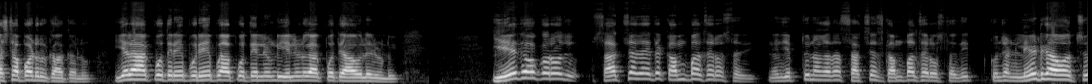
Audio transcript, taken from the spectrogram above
కష్టపడరు కాకలు. ఇలా కాకపోతే రేపు రేపు కాకపోతే ఎల్లుండి ఎల్లుండి కాకపోతే ఆవులెల్లుండి ఏదో ఒక రోజు సక్సెస్ అయితే కంపల్సరీ వస్తుంది. నేను చెప్తున్నా కదా సక్సెస్ కంపల్సరీ వస్తుంది. కొంచెం లేట్ కావచ్చు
